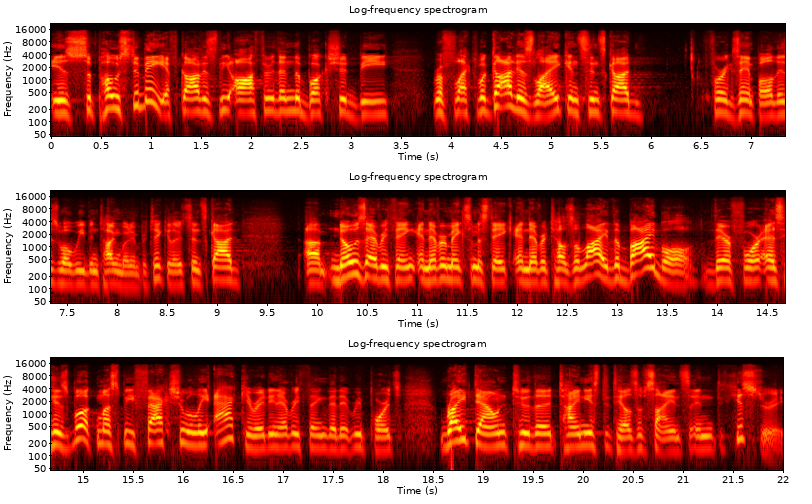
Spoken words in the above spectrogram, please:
is supposed to be. If God is the author, then the book should be reflect what God is like. And since God, for example, this is what we've been talking about in particular, since God um, knows everything and never makes a mistake and never tells a lie, the Bible, therefore, as his book, must be factually accurate in everything that it reports, right down to the tiniest details of science and history.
